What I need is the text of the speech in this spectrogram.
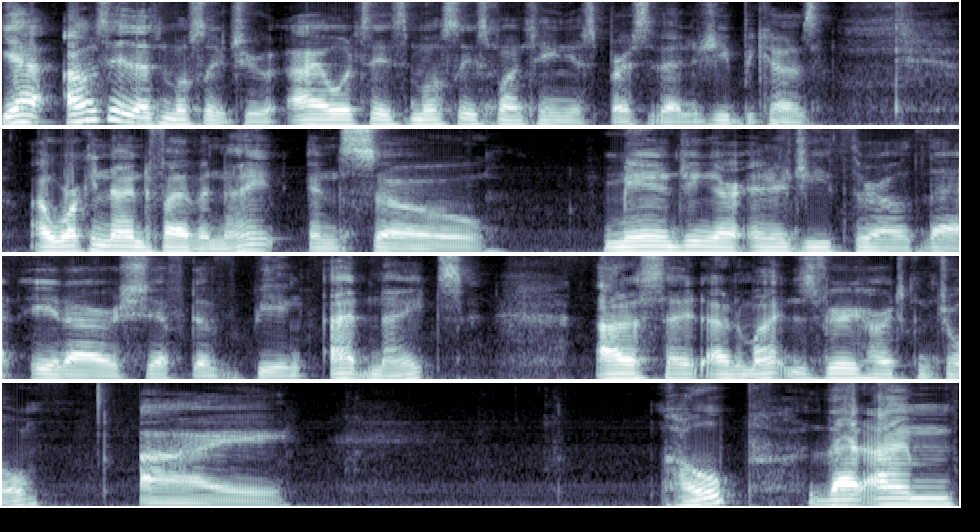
yeah, I would say that's mostly true. I would say it's mostly spontaneous bursts of energy because I work in nine to five at night, and so managing our energy throughout that eight hour shift of being at night, out of sight, out of mind, is very hard to control. I hope that I'm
